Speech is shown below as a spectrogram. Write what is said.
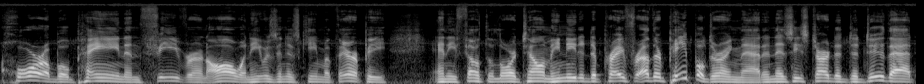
horrible pain and fever and all when he was in his chemotherapy. And he felt the Lord tell him he needed to pray for other people during that. And as he started to do that,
